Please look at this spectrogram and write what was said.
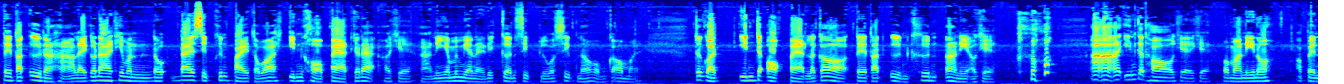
เตตัสอื่นอะหาอะไรก็ได้ที่มันได้ 10 ขึ้นไป แต่ว่าอินขอ 8 ก็ได้ โอเคอ่านี้ยังไม่มีอันไหนที่เกิน 10 หรือว่า 10 นะครับผมก็เอาใหม่จนกว่าอินจะออก 8 แล้วก็เตตัสอื่นขึ้น อ่านี่โอเคอ่าอ่าอินกับทอโอเคโอเคประมาณนี้เนาะเอาเป็น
